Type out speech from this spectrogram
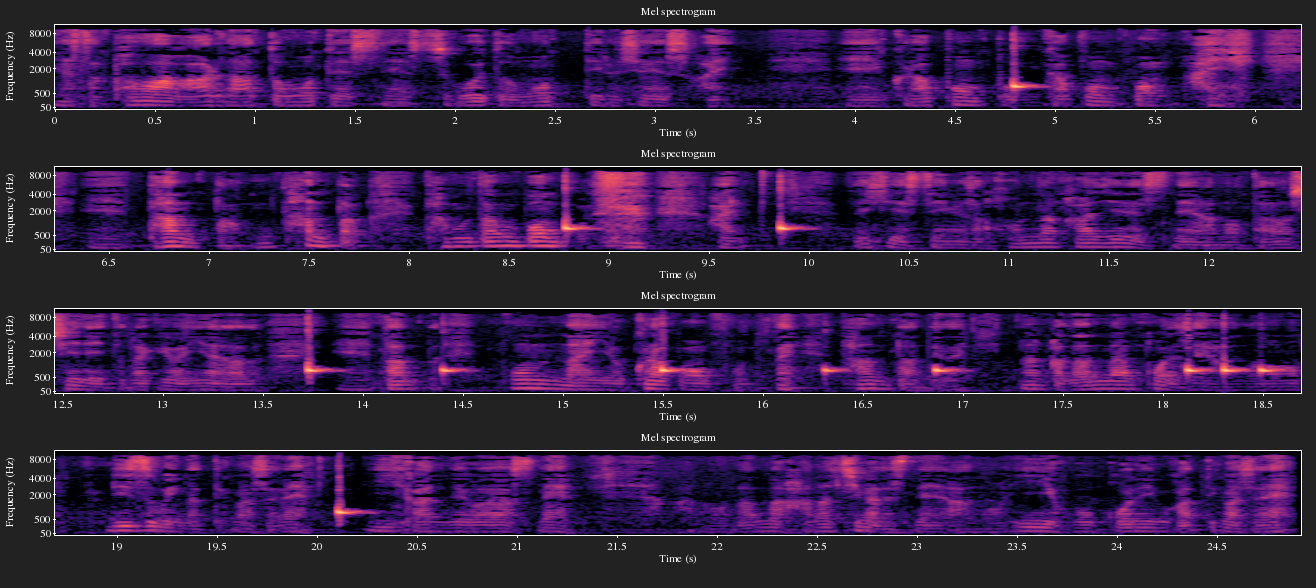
皆さんパワーがあるなと思ってですね、すごいと思っている試合です。はい。えー、クラポンポン、ミカポンポン、はい。えー、タンタン、タンタン、タムタムポンポンですね。はい。ぜひですね、皆さんこんな感じでですね、あの、楽しんでいただければいいなと。えー、タンタン、ポンナイよ、クラポンポンですね、タンタンでね、なんかだんだんこうですね、あの、リズムになってきましたね。いい感じでございますね。あの、だんだん話がですね、あの、いい方向に向かってきましたね。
